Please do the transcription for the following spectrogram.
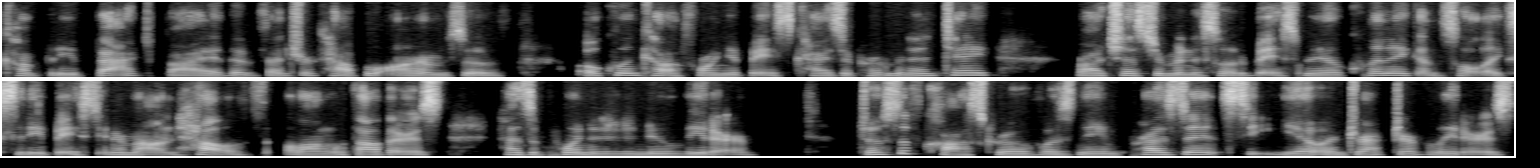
company backed by the venture capital arms of Oakland, California based Kaiser Permanente, Rochester, Minnesota based Mayo Clinic, and Salt Lake City based Intermountain Health, along with others, has appointed a new leader. Joseph Cosgrove was named president, CEO, and director of Leiters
